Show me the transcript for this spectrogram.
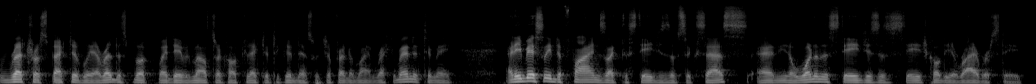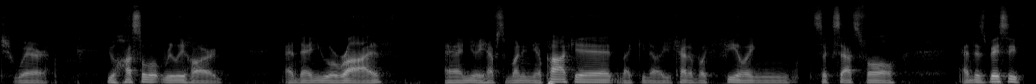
retrospectively, I read this book by David Meltzer called Connected to Goodness, which a friend of mine recommended to me. And he basically defines like the stages of success. And you know, one of the stages is a stage called the arriver stage, where you hustle really hard and then you arrive and you know you have some money in your pocket, like you know, you're kind of like feeling successful. And there's basically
